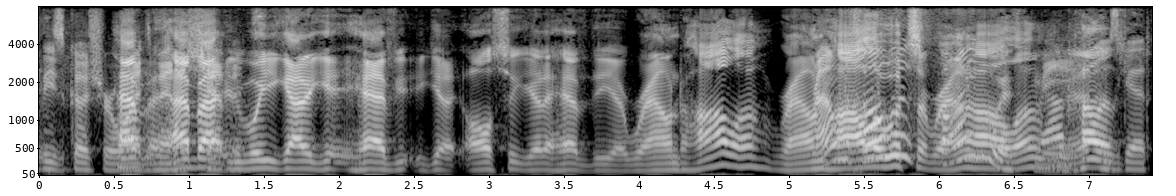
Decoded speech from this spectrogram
these kosher How, wines. man, how about Shevitz. well? You got to get have you got also you got to have the uh, round challah, round, Round challah. What's challah's a round fine challah? Round Yeah. Challah is good.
